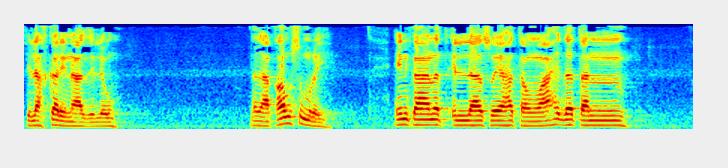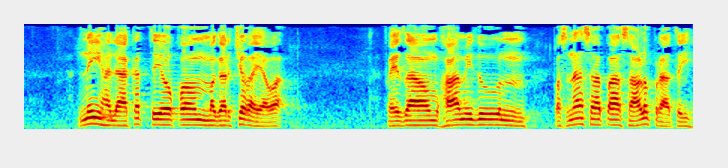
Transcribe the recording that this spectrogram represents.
چې لخر نازلو نه دا قوم سمري ان كانت الا صيحه واحده نه هلاکت یو قوم مگر چغه یوا فیضا هم خامدون پس ناسا پا ساړه پراتی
